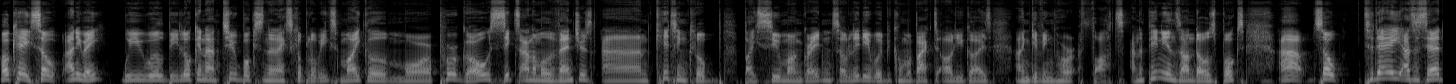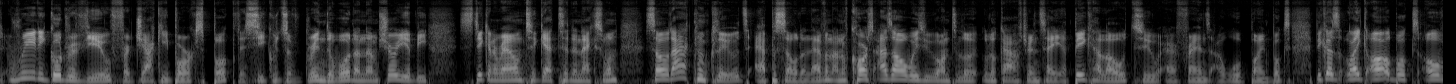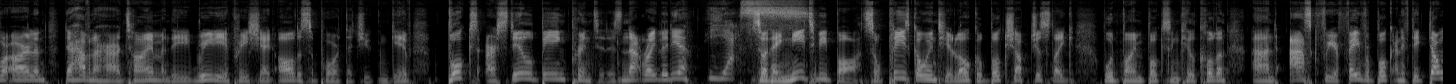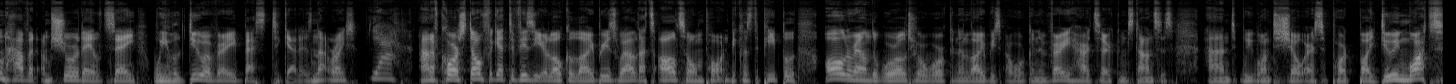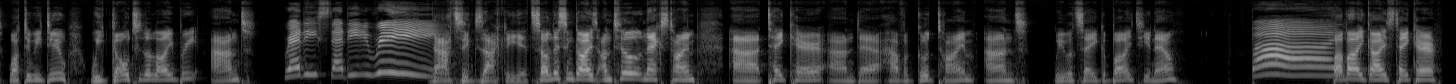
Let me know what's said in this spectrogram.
Okay, so anyway, we will be looking at two books in the next couple of weeks Michael Morpurgo, Six Animal Adventures, and Kitten Club by Sue Mongredien. So Lidia will be coming back to all you guys and giving her thoughts and opinions on those books. Uh, so today, as I said, really good review for Jackie Burke's book, The Secrets of Grindlewood, and I'm sure you'll be sticking around to get to the next one. So that concludes episode 11. And of course, as always, we want to look, look after and say a big hello to our friends at Woodbine Books because, like all books over Ireland, they're having a hard time and they really appreciate all the support that you can give. Books are still being printed, isn't that right, Lidia? Yes. So they need to be bought. So please go into your local bookshop, just like Woodbine Books in Kilcullen, and ask for your favourite book. And if they don't have it, I'm sure they'll say, We will do our very best to get it. Isn't that right? Yeah. And of course, don't forget to visit your local library as well. That's also important because the people all around the world who are working in libraries are working in very hard circumstances. And we want to show our support by doing what? What do we do? We go to the library and Ready, steady, read. that's exactly it. So listen, guys, until next time, uh, take care and uh, have a good time. And we will say goodbye to you now. Bye. Bye bye, guys. Take care.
